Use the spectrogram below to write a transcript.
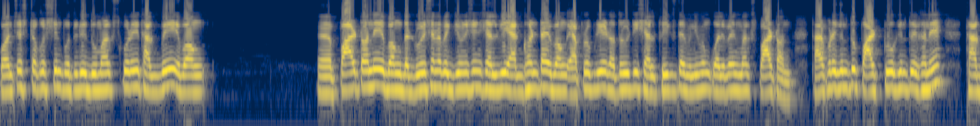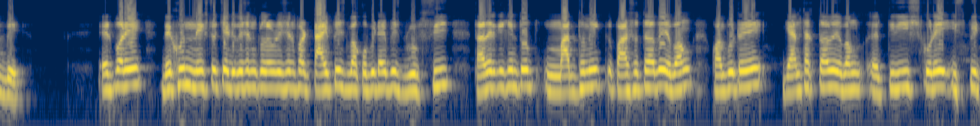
পঞ্চাশটা কোশ্চেন প্রতিটি দু মার্কস করে থাকবে এবং পার্ট অনে এবং the duration of examination shall be এক ঘণ্টা এবং appropriate authority shall fix the minimum qualifying marks part one তারপরে কিন্তু পার্ট টুও কিন্তু এখানে থাকবে। এরপরে দেখুন নেক্সট হচ্ছে এডুকেশন কোলাবোরেশন ফর টাইপিস্ট বা কপি টাইপিস্ট গ্রুপ সি তাদেরকে কিন্তু মাধ্যমিক পাস হতে হবে এবং কম্পিউটারে জ্ঞান থাকতে হবে এবং তিরিশ করে স্পিড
